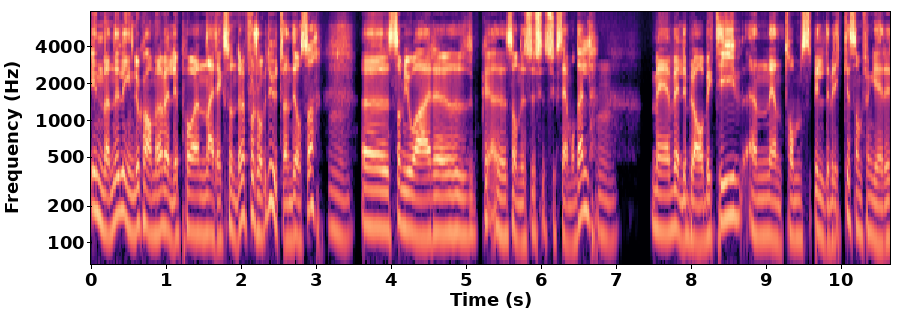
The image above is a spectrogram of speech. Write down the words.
Innvendig ligner jo kameraet veldig på en RX 100, for så vidt utvendig også. Mm. Uh, som jo er uh, Sonys su suksessmodell. Mm. Med veldig bra objektiv, en entoms bildebrikke som fungerer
